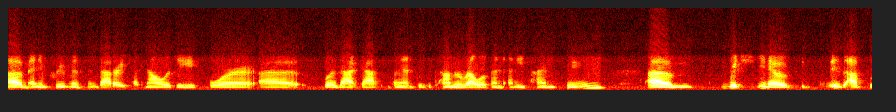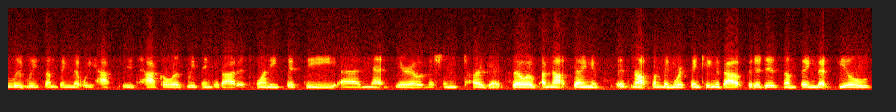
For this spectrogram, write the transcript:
um, and improvements in battery technology for uh, for that gas plant to become irrelevant anytime soon. Um, which you know is absolutely something that we have to tackle as we think about a 2050 uh, net zero emissions target. So I'm not saying it's it's not something we're thinking about, but it is something that feels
